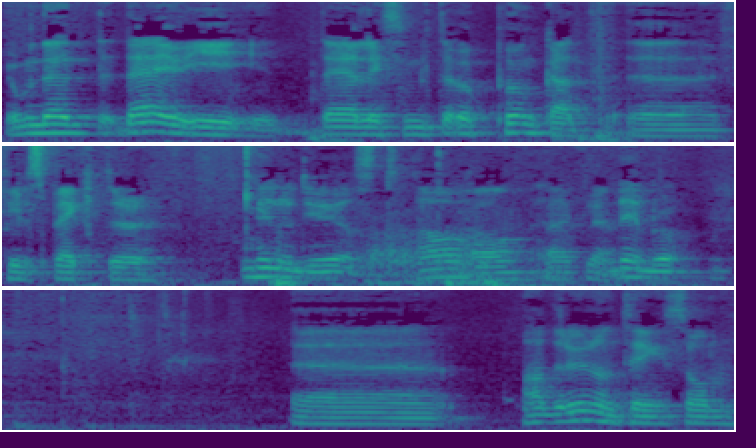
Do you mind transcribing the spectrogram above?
Jo, men det, det är ju i... Det är liksom lite uppunkat eh, Phil Spector. Melodiöst. Ja, Ja, verkligen. Det är bra. Eh, hade du någonting som...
